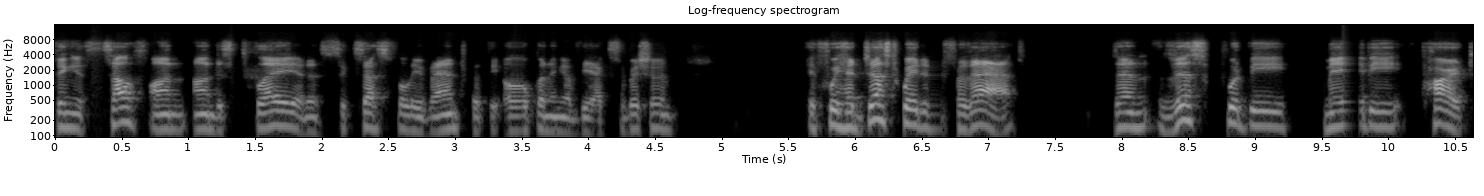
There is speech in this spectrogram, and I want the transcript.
thing itself on, on display at a successful event with the opening of the exhibition. If we had just waited for that, then this would be maybe part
